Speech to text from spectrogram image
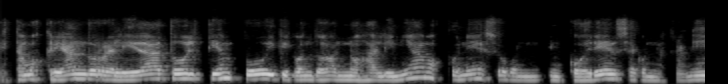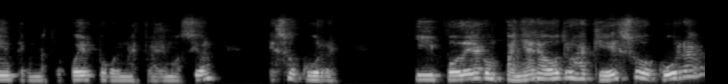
estamos creando realidad todo el tiempo y que cuando nos alineamos con eso, con, en coherencia con nuestra mente, con nuestro cuerpo, con nuestra emoción, eso ocurre. Y poder acompañar a otros a que eso ocurra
